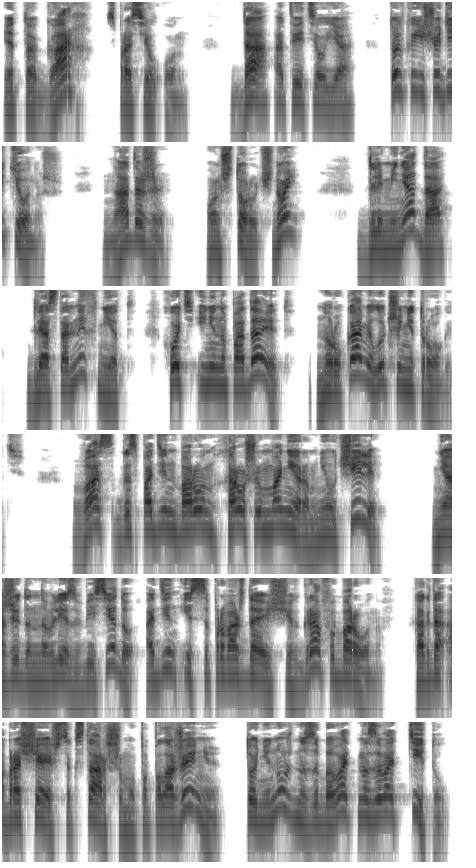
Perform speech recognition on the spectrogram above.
«Это Гарх?» — спросил он. «Да», — ответил я, — «только еще детеныш». «Надо же! Он что, ручной?» «Для меня — да, для остальных — нет. Хоть и не нападает, но руками лучше не трогать. Вас, господин барон, хорошим манерам не учили?» Неожиданно влез в беседу один из сопровождающих графа баронов. Когда обращаешься к старшему по положению, то не нужно забывать называть титул.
